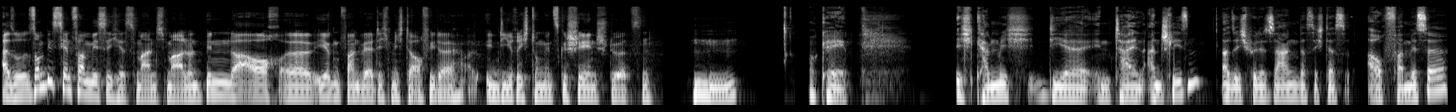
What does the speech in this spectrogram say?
also so ein bisschen vermisse ich es manchmal und bin da auch, äh, irgendwann werde ich mich da auch wieder in die Richtung ins Geschehen stürzen. Hm. Okay. Ich kann mich dir in Teilen anschließen. Also ich würde sagen, dass ich das auch vermisse.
